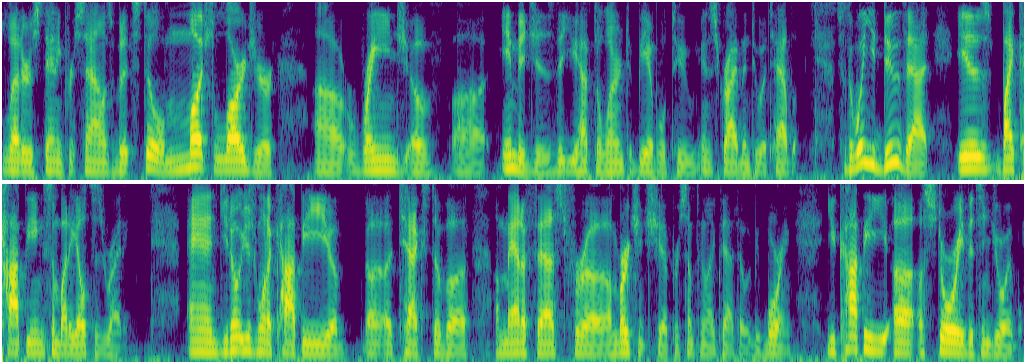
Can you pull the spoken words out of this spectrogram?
letters standing for sounds, but it's still a much larger uh, range of uh, images that you have to learn to be able to inscribe into a tablet. So the way you do that is by copying somebody else's writing. And you don't just want to copy a, a text of a, a manifest for a, a, merchant ship or something like that. That would be boring. You copy a story that's enjoyable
